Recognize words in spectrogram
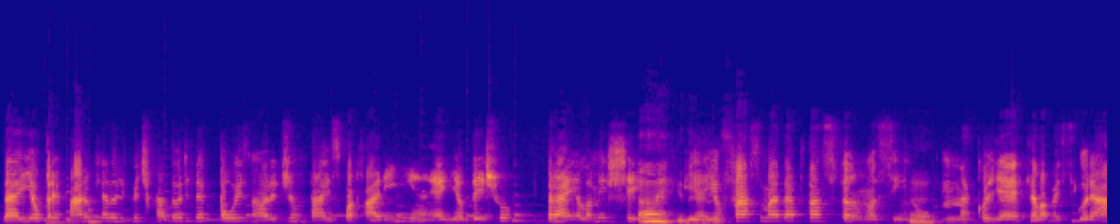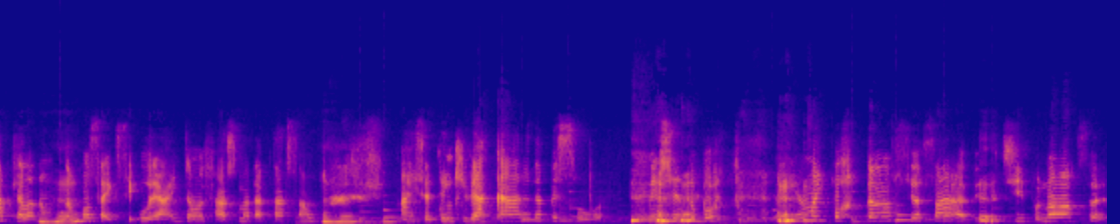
Daí eu preparo o que é do liquidificador e depois, na hora de juntar isso com a farinha, aí eu deixo para ela mexer, Ai, né? E aí eu faço uma adaptação, assim, é. no, na colher que ela vai segurar, porque ela não, uhum. não consegue segurar, então eu faço uma adaptação. Uhum. Mas você tem que ver a cara da pessoa mexendo o bolo. Tem uma importância, sabe? Tipo, nossa,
